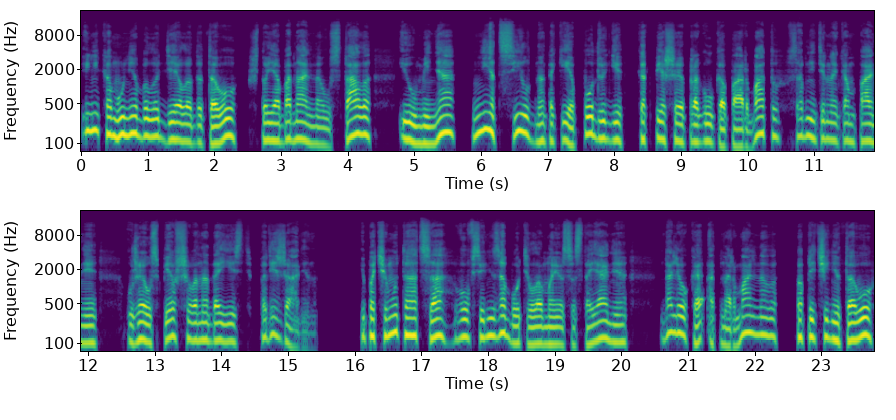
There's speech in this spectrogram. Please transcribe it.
и никому не было дела до того, что я банально устала, и у меня нет сил на такие подвиги, как пешая прогулка по Арбату в сомнительной компании, уже успевшего надоесть парижанина. И почему-то отца вовсе не заботило мое состояние, далекое от нормального, по причине того,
